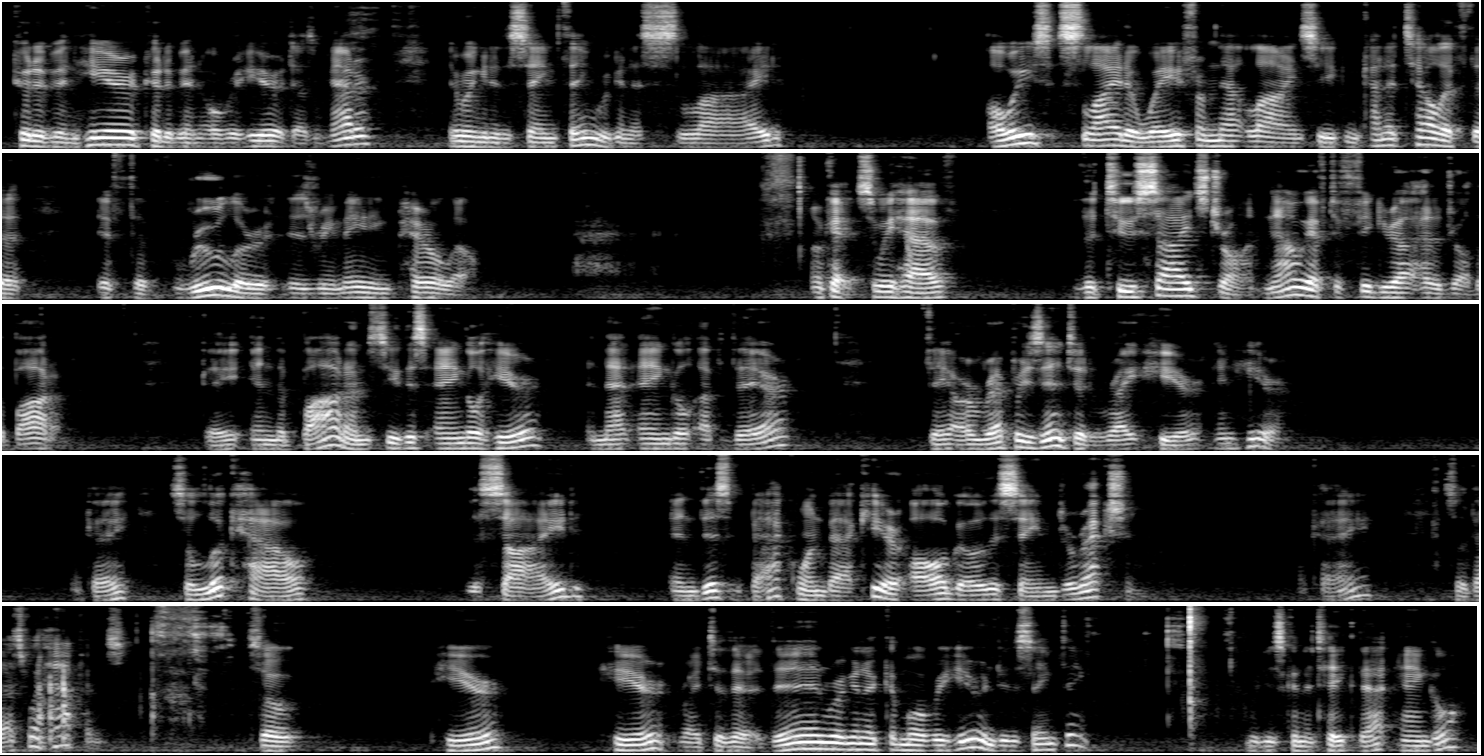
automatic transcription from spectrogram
Could have been here, could have been over here, it doesn't matter. Then we're going to do the same thing. We're going to slide. Always slide away from that line so you can kind of tell if the, if the ruler is remaining parallel. Okay, so we have the two sides drawn. Now we have to figure out how to draw the bottom. Okay, and the bottom, see this angle here and that angle up there? they are represented right here and here. Okay, so look how the side and this back one back here all go the same direction. Okay, so that's what happens. So here, here, right to there. Then we're going to come over here and do the same thing. We're just going to take that angle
